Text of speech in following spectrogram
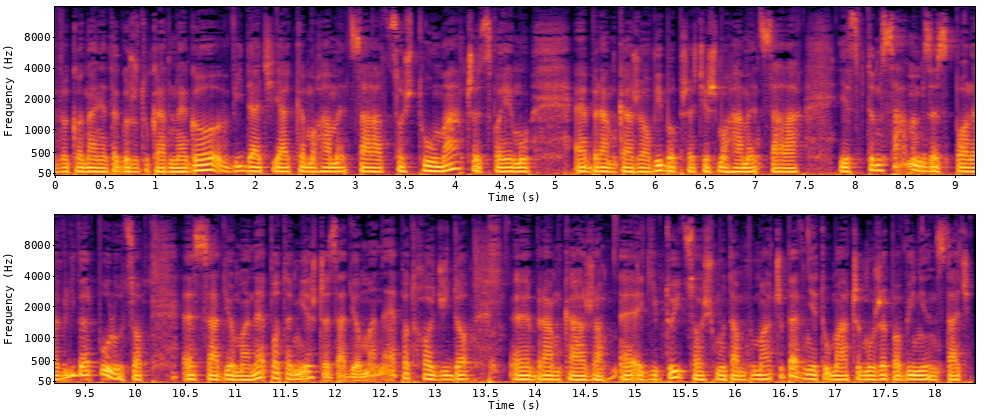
wykonania tego rzutu karnego. Widać jak Mohamed Salah coś tłumaczy swojemu bramkarzowi bramkarzowi, bo przecież Mohamed Salah jest w tym samym zespole w Liverpoolu, co Sadio Mane. Potem jeszcze Sadio Mane podchodzi do e, bramkarza e, Egiptu i coś mu tam tłumaczy. Pewnie tłumaczy mu, że powinien stać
